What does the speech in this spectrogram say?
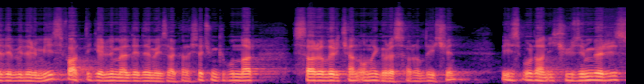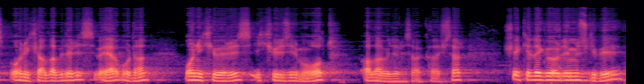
edebilir miyiz? Farklı gerilim elde edemeyiz arkadaşlar. Çünkü bunlar sarılırken ona göre sarıldığı için biz buradan 220 veririz, 12 alabiliriz veya buradan 12 veririz, 220 volt alabiliriz arkadaşlar. Şekilde gördüğümüz gibi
